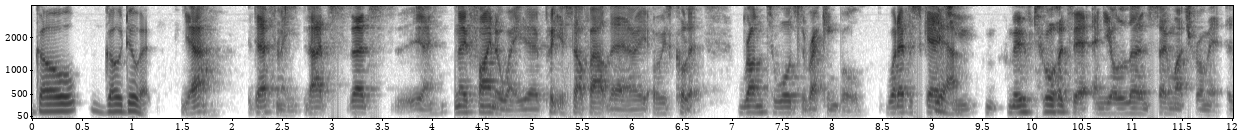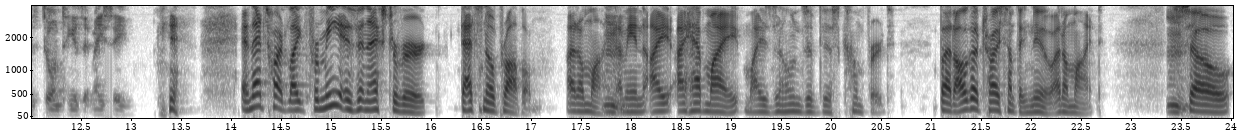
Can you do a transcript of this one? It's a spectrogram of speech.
go, go do it. Yeah, definitely. That's that's yeah. No finer way. You know, put yourself out there. I always call it run towards the wrecking ball. Whatever scares Yeah. you, move towards it, and you'll learn so much from it. As daunting as it may seem. Yeah. and that's hard. Like for me as an extrovert, that's no problem. I don't mind. I mm. mean, I, I have my my zones of discomfort, but I'll go try something new. I don't mind. Mm. So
